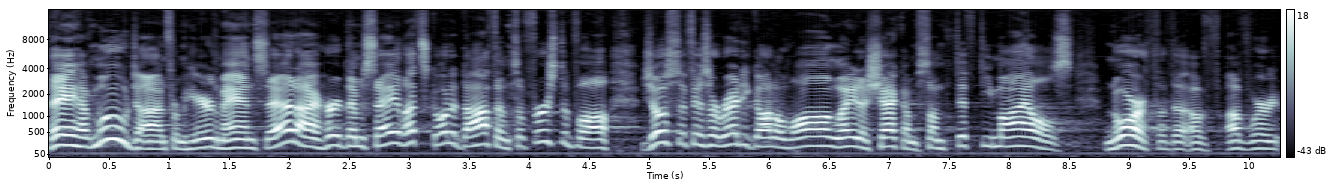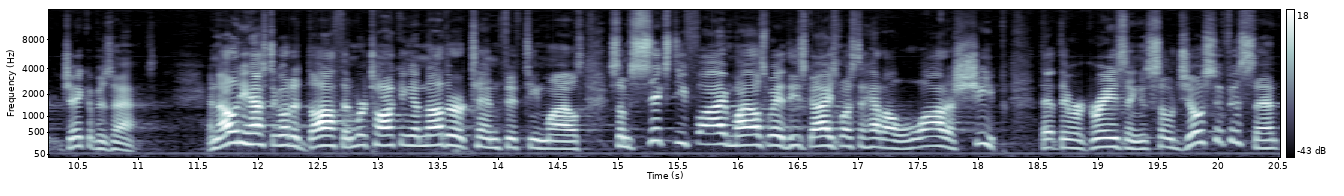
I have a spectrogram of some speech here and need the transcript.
They have moved on from here, the man said. I heard them say, Let's go to Dothan. So, first of all, Joseph has already gone a long way to Shechem, some 50 miles north of, the, of, of where Jacob is at. And now that he has to go to Dothan, we're talking another 10, 15 miles, some 65 miles away. These guys must have had a lot of sheep that they were grazing. So Joseph is sent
